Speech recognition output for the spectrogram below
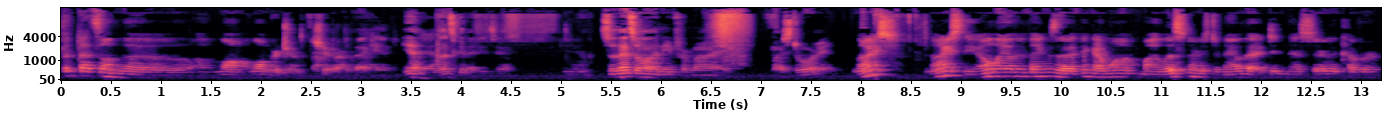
but that's on the on long, longer term. Sure, the back end. Yeah, Yeah. well, that's a good idea too. Yeah. So that's all I need for my my story. Nice, nice. The only other things that I think I want my listeners to know that I didn't necessarily cover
